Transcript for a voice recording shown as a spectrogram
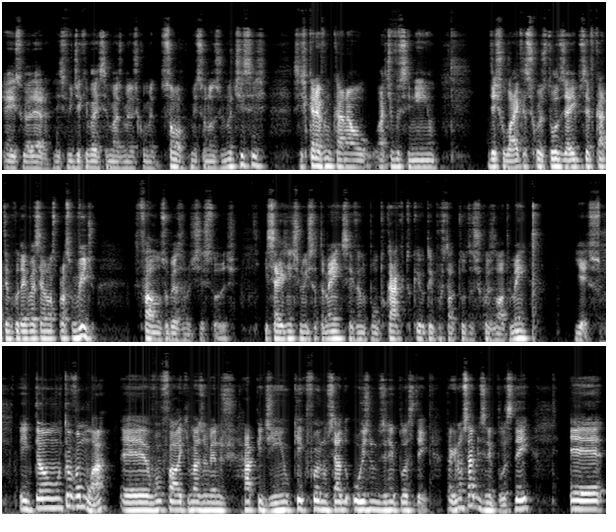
é isso, galera. Esse vídeo aqui vai ser mais ou menos só mencionando as notícias. Se inscreve no canal, ativa o sininho, deixa o like, essas coisas todas aí pra você ficar atento quando é que vai ser o nosso próximo vídeo, falando sobre essas notícias todas. E segue a gente no Insta também, servindo.cacto, que eu tenho postado todas essas coisas lá também. E é isso. Então, então vamos lá. É, eu vou falar aqui mais ou menos rapidinho o que, foi anunciado hoje no Disney Plus Day. Para quem não sabe, Disney Plus Day é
